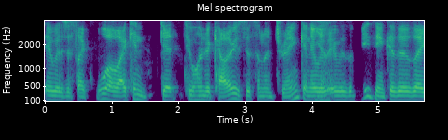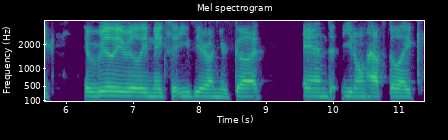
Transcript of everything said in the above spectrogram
it was just like, whoa, I can get 200 calories just on a drink, and it yeah. was it was amazing because it was like it really really makes it easier on your gut, and you don't have to like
